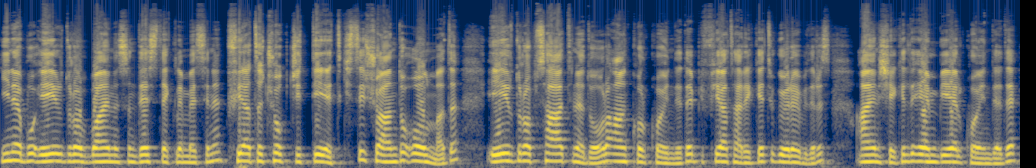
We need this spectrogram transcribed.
yine bu airdrop Binance'ın desteklemesinin fiyata çok ciddi etkisi şu anda olmadı. Airdrop saatine doğru Ankor Coin'de de bir fiyat hareketi görebiliriz. Aynı şekilde MBL Coin'de de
